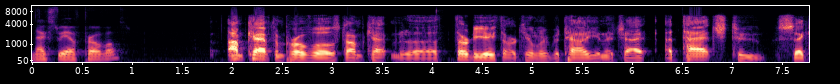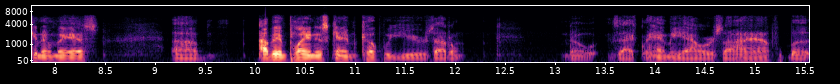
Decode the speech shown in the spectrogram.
Next, we have Provost. I'm Captain Provost. I'm captain of the 38th Artillery Battalion atta- attached to 2nd MS. Uh, I've been playing this game a couple of years. I don't know exactly how many hours I have, but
